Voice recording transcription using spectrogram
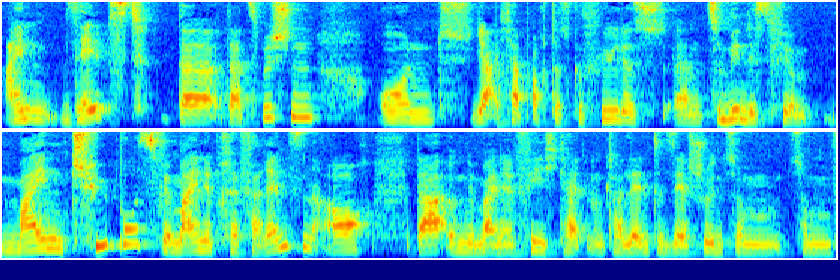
ein Selbst da, dazwischen. Und ja, ich habe auch das Gefühl, dass ähm, zumindest für meinen Typus, für meine Präferenzen auch, da irgendwie meine Fähigkeiten und Talente sehr schön zum, zum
